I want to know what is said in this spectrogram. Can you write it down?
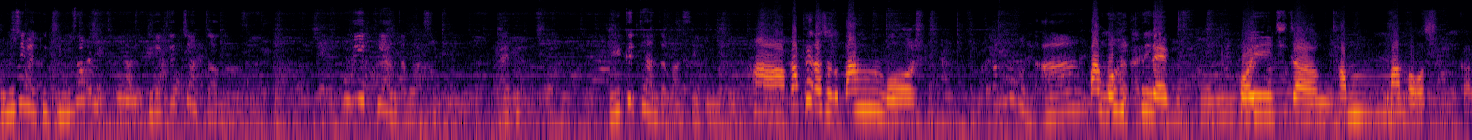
점심에 그 딤섬 먹고 그게 끝이었잖아. 화이티 한 잔 마시고, 아니 그 밀크티 한 잔 마시고 아 카페 가서도 빵 뭐 빵 빵 먹었나? 아, 먹었 근데 어, 거의 진짜 밥만 먹었으니까.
